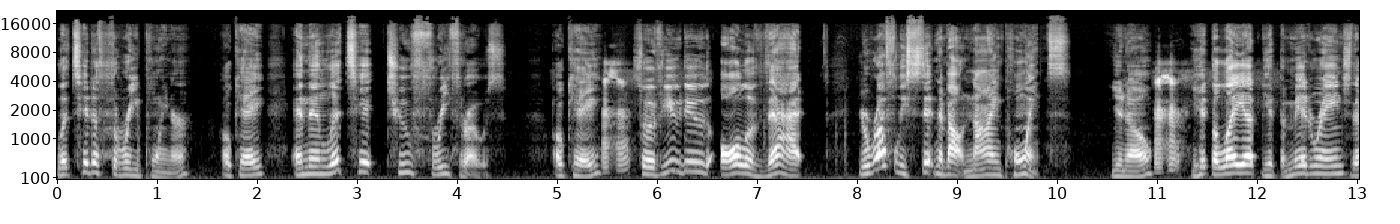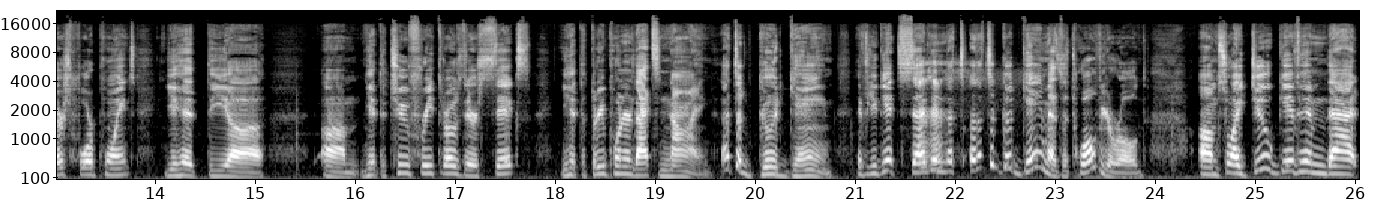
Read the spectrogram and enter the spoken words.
Let's hit a three-pointer, okay? And then let's hit two free throws. Okay? Mhm. So if you do all of that, you're roughly sitting about 9 points. You know, Mhm. you hit the layup, you hit the mid range. There's four points. You hit the uh, um, you hit the two free throws. There's six. You hit the three pointer. That's nine. That's a good game. If you get 7 Mhm. that's that's a good game as a 12 year old. Um, so I do give him that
